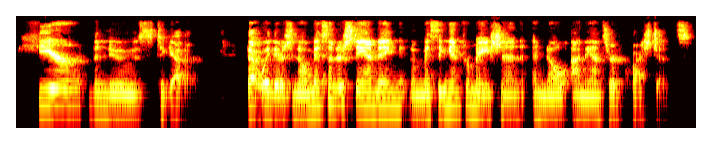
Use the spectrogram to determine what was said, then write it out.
hear the news together. That way, there's no misunderstanding, no missing information, and no unanswered questions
